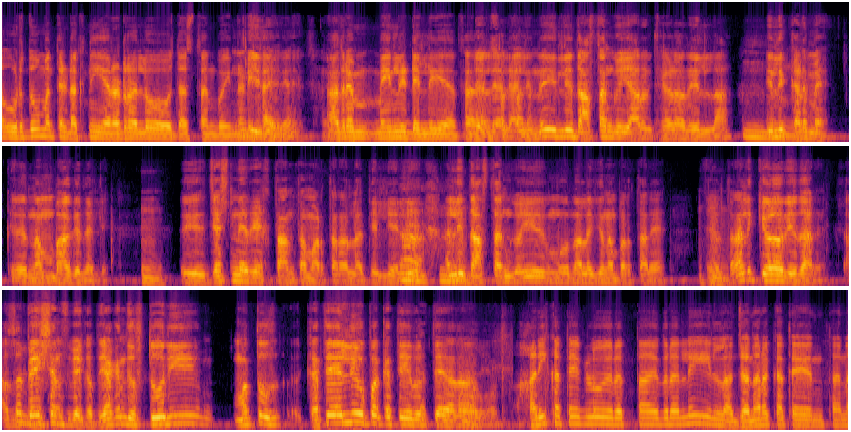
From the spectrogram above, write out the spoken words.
ಉರ್ದು ಮತ್ತೆ ಡಕ್ನಿ ಎರಡರಲ್ಲೂ ದಾಸ್ತಾನ್ ಗೋಯಿ ನಡೀತಾ ಇದೆ. ಆದ್ರೆ ಮೇನ್ಲಿ ಡೆಲ್ಲಿ ಇಲ್ಲಿ ದಾಸ್ತಾನ್ ಸ್ವಲ್ಪ- ಅಲ್ಲಿಂದ ಇಲ್ಲಿ ದಾಸ್ತಾನ್ಗೂ ಯಾರು ಹೇಳೋರು ಇಲ್ಲ. ಇಲ್ಲಿ ಕಡಿಮೆ ನಮ್ ಭಾಗದಲ್ಲಿ. ಈ ಜಶ್ನೆ ರೇಖ್ತಾ ಅಂತ ಮಾಡ್ತಾರಲ್ಲ ದಿಲ್ಲಿಯಲ್ಲಿ ಅಲ್ಲಿ ದಾಸ್ತಾನ್ ಗೋಯಿ ಮೂರ್ ನಾಲ್ಕು ಜನ ಬರ್ತಾರೆ ಹೇಳ್ತಾರೆ. ಅಲ್ಲಿ ಕೇಳೋರು ಇದಾರೆ ಅದು ಪೇಶನ್ಸ್ ಬೇಕದು ಯಾಕಂದ್ರೆ ಸ್ಟೋರಿ ಮತ್ತು ಕಥೆಯಲ್ಲಿ ಉಪಕಥೆ ಇರುತ್ತೆ. ಹರಿ ಹರಿಕಥೆಗಳು ಇರುತ್ತಾ ಇದರಲ್ಲಿ? ಇಲ್ಲ ಜನರ ಕಥೆ ಅಂತನ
